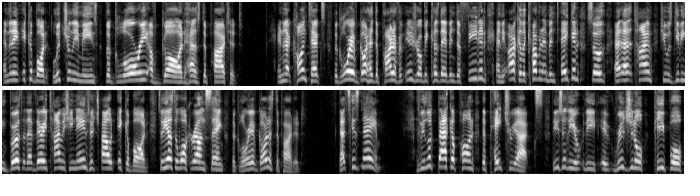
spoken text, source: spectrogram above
And the name Ichabod literally means the glory of God has departed. And in that context, the glory of God had departed from Israel because they had been defeated and the Ark of the Covenant had been taken. So at that time, she was giving birth at that very time, and she names her child Ichabod. So he has to walk around saying, The glory of God has departed. That's his name. As we look back upon the patriarchs, these are the, the original people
